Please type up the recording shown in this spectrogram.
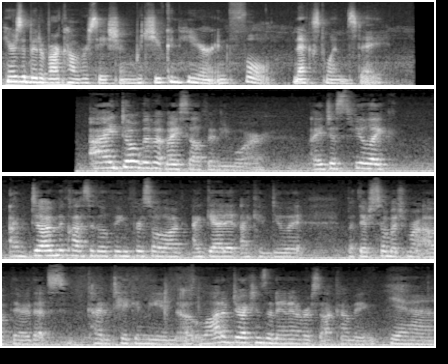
Here's a bit of our conversation, which you can hear in full next Wednesday. I don't limit myself anymore. I just feel like I've done the classical thing for so long. I get it. I can do it. But there's so much more out there that's kind of taken me in a lot of directions that I never saw coming. Yeah.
